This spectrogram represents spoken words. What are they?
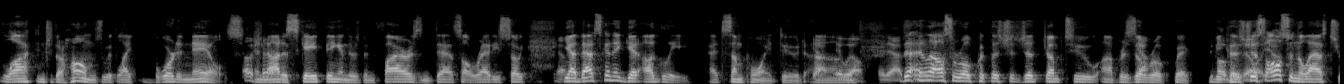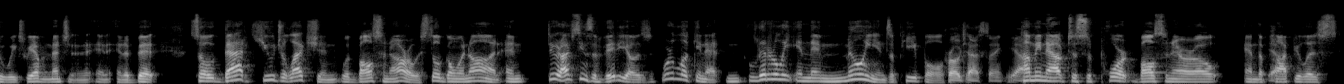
locked into their homes with like board and nails oh, and sure. not escaping. And there's been fires and deaths already. So yeah, yeah that's going to get ugly at some point, dude. Yeah, um, it will. It and also, real quick, let's just, just jump to uh, Brazil yeah. real quick oh, because oh, Brazil, just yeah. also in the last two weeks, we haven't mentioned it in, in, in, a bit. So that huge election with Bolsonaro is still going on, and dude, I've seen some videos. We're looking at literally in the millions of people protesting, yeah. coming out to support Bolsonaro and the populist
